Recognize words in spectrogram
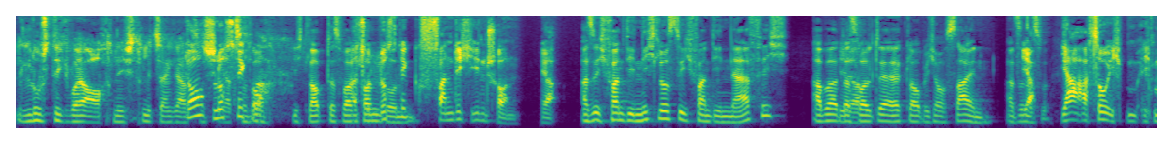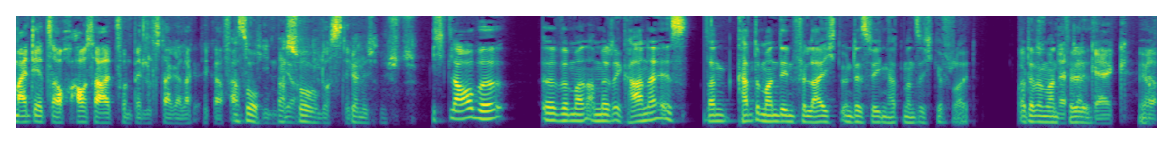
Lustig war er auch nicht mit seinen ganzen Doch, Scherzen lustig war- Ich glaube, das war Also schon lustig so fand ich ihn schon, ja. Also ich fand ihn nicht lustig, ich fand ihn nervig, aber das Ja. sollte er, glaube ich, auch sein. Also Ja, ja ach so, ich, ich meinte jetzt auch außerhalb von Battlestar Galactica fand Ach so, ich ihn Ach so, lustig. kenn ich nicht. ich glaube, äh, wenn man Amerikaner ist, dann kannte man den vielleicht und deswegen hat man sich gefreut. Oder wenn man Phil. Gag, Ja. ja.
